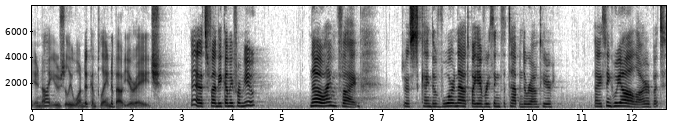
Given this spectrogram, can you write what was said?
You're not usually one to complain about your age. Yeah, it's funny coming from you. No, I'm fine. Just kind of worn out by everything that's happened around here. I think we all are, but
